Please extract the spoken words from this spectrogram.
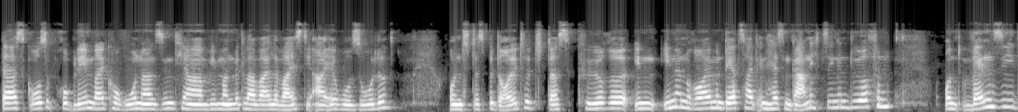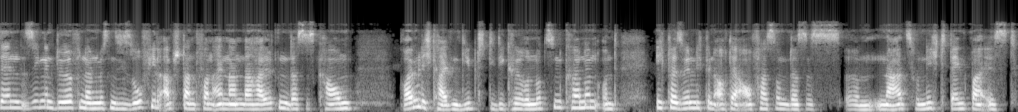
Das große Problem bei Corona sind ja, wie man mittlerweile weiß, die Aerosole. Und das bedeutet, dass Chöre in Innenräumen derzeit in Hessen gar nicht singen dürfen. Und wenn sie denn singen dürfen, dann müssen sie so viel Abstand voneinander halten, dass es kaum Räumlichkeiten gibt, die die Chöre nutzen können. Und ich persönlich bin auch der Auffassung, dass es ähm, nahezu nicht denkbar ist,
